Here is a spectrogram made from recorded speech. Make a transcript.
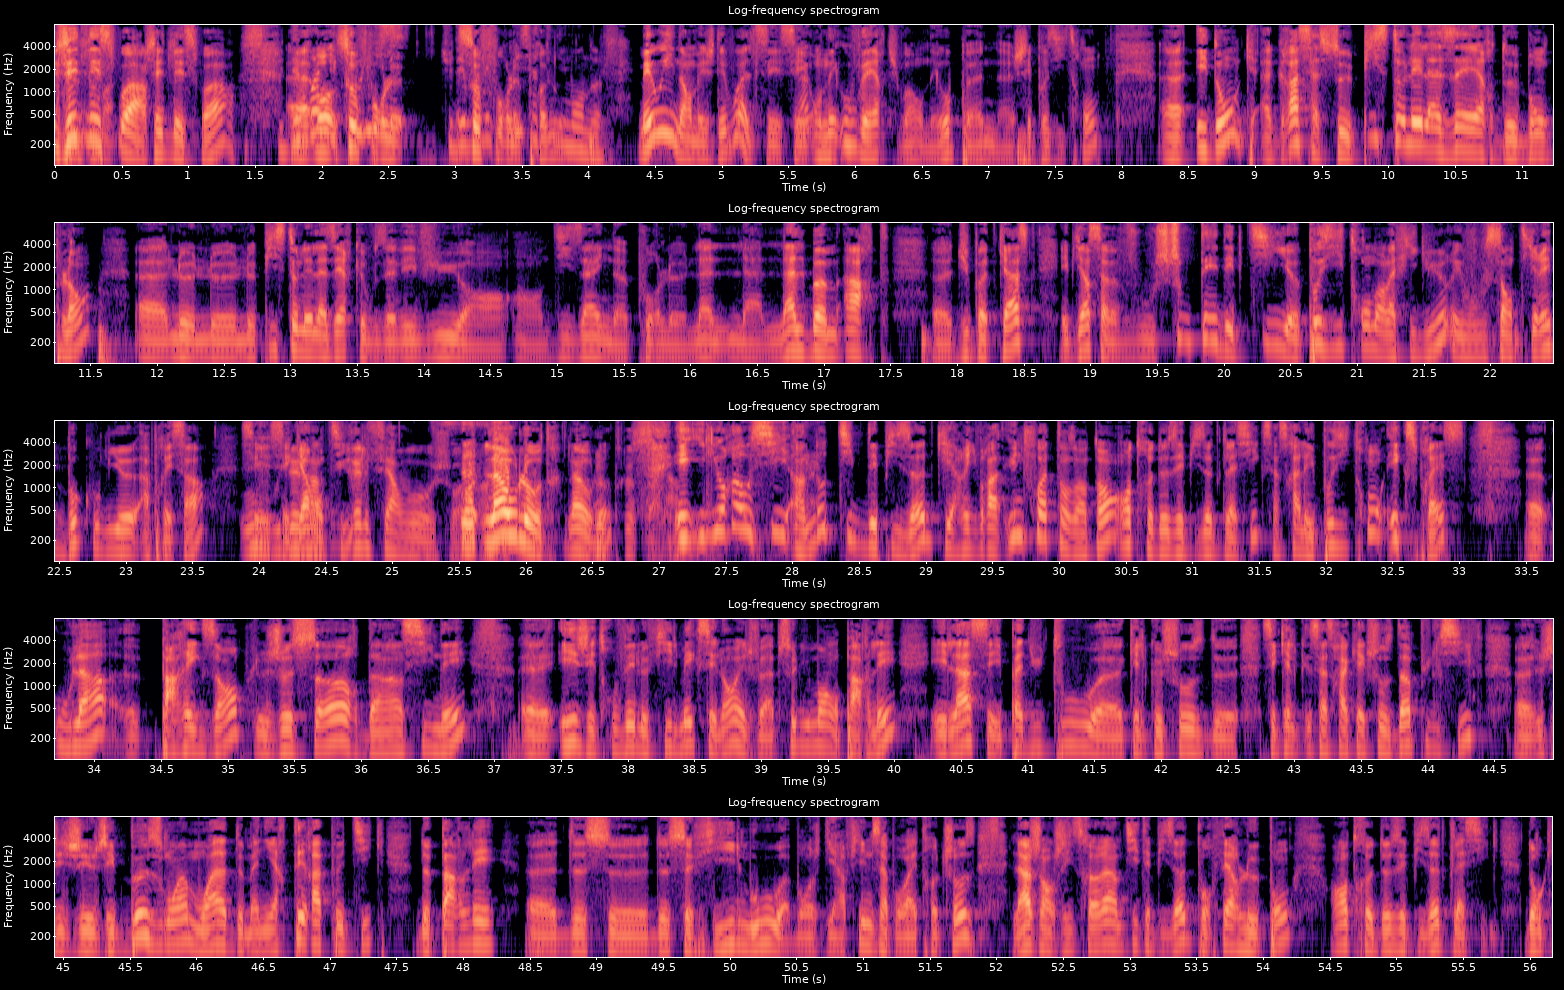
J'ai de l'espoir, j'ai de l'espoir. Euh, bon, sauf pour le. Tu dévoiles sauf pour le à tout premier. monde. Mais oui, non, mais je dévoile. C'est, c'est, on est ouvert, tu vois, on est open euh, chez Positron. Euh, et donc, grâce à ce pistolet laser de bon plan, euh, le, le, le pistolet laser que vous avez vu en, en design pour le, la- la- l'album art euh, du podcast, eh bien, ça va vous shooter des petits euh, positrons dans la figure et vous vous sentirez beaucoup mieux après ça. C'est, Ou c'est garanti. le cerveau, au choix. Euh, L'un ou l'autre, l'un ou l'autre. Voilà. Et il y aura aussi un autre type d'épisode qui arrivera une fois de temps en temps entre deux épisodes classiques. Ça sera les positrons express. Express, euh, là, euh, par exemple, je sors d'un ciné euh, et j'ai trouvé le film excellent et je veux absolument en parler. Et là, c'est pas du tout euh, quelque chose de, c'est quelque, ça sera quelque chose d'impulsif. Euh, j'ai- besoin moi, de manière thérapeutique, de parler de ce de ce film ou bon, je dis un film, ça pourrait être autre chose. Là, j'enregistrerai un petit épisode pour faire le pont entre deux épisodes classiques. Donc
